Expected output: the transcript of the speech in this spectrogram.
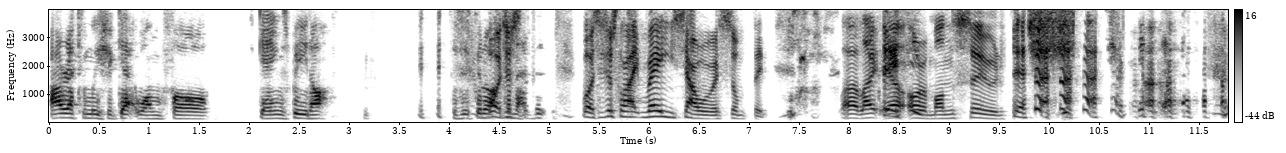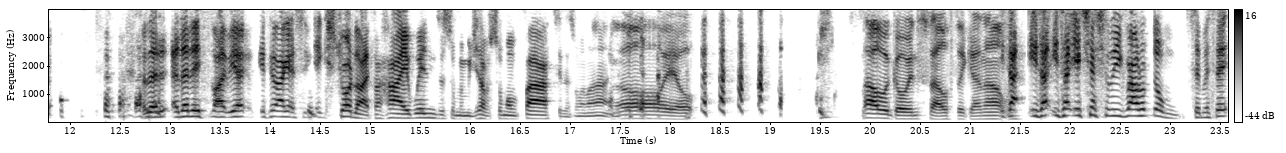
I reckon we should get one for games being off because it's going to What, happen. What's it just like rain shower or something? Well, like yeah, or a monsoon. and then and then if like yeah, if it gets extraordinary for high winds or something, we just have someone farting or something like that. oh, yeah. Now we're going south again, aren't Is we? that is that is that your Cheshire League roundup done, Timothy?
